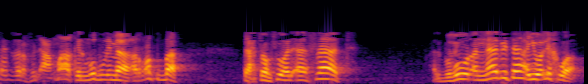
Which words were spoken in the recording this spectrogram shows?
بذرة في الأعماق المظلمة الرطبة تحت وشوها الآفات. البذور النابتة أيها الإخوة.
